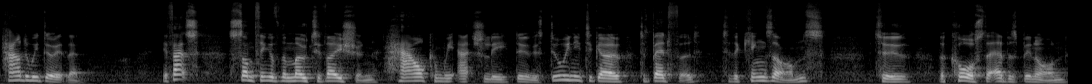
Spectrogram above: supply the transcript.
How do we do it then? If that's something of the motivation, how can we actually do this? Do we need to go to Bedford, to the King's Arms, to the course that Ebba's been on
